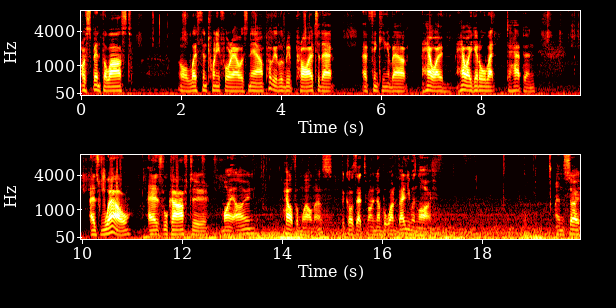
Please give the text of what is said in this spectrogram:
I've spent the last, oh, less than 24 hours now, probably a little bit prior to that, of thinking about how I how I get all that to happen, as well as look after my own health and wellness, because that's my number one value in life. And so,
